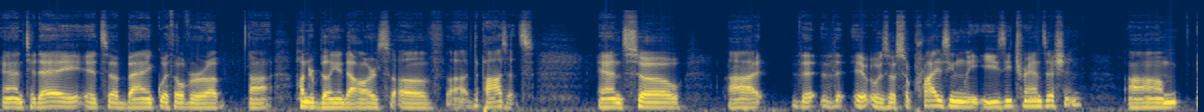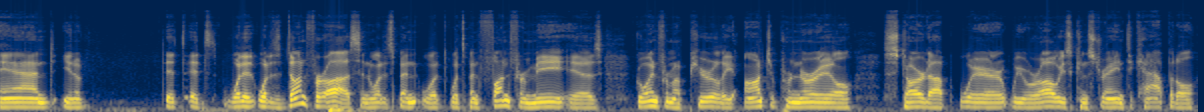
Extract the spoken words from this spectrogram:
And today it's a bank with over a uh, $100 billion of uh, deposits. And so uh, the, the, it was a surprisingly easy transition. Um, and you know, it, it's what it what it's done for us, and what it's been what what's been fun for me is going from a purely entrepreneurial startup where we were always constrained to capital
